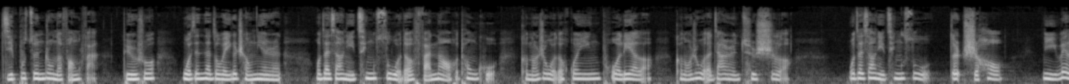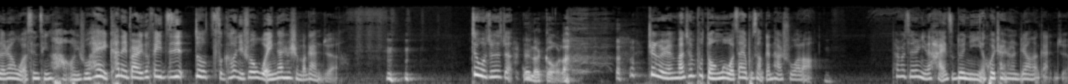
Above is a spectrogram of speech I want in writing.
极不尊重的方法。比如说，我现在作为一个成年人，我在向你倾诉我的烦恼和痛苦，可能是我的婚姻破裂了，可能是我的家人去世了。我在向你倾诉的时候，你为了让我心情好，你说：“嘿，看那边一个飞机。”就此刻，你说我应该是什么感觉？就我觉得这日了狗了，这个人完全不懂我，我再也不想跟他说了。他说：“其实你的孩子对你也会产生这样的感觉。”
